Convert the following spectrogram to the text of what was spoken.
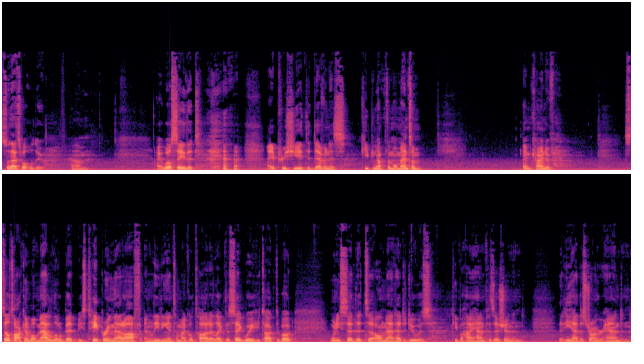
So that's what we'll do. Um, I will say that I appreciate that Devon is keeping up the momentum and kind of still talking about Matt a little bit. He's tapering that off and leading into Michael Todd. I like the segue he talked about when he said that uh, all Matt had to do was keep a high hand position and that he had the stronger hand, and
